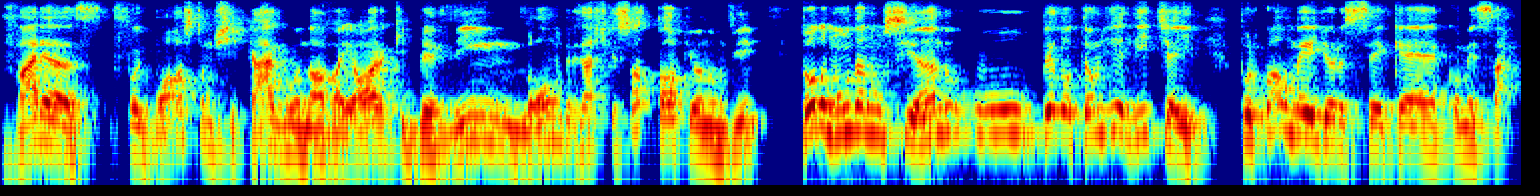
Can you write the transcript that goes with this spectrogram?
Várias, foi Boston, Chicago, Nova York, Berlim, Londres, acho que só Tóquio eu não vi. Todo mundo anunciando o pelotão de elite aí. Por qual major você quer começar?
